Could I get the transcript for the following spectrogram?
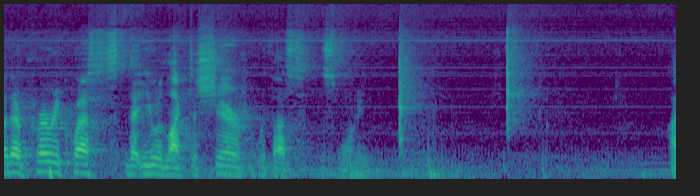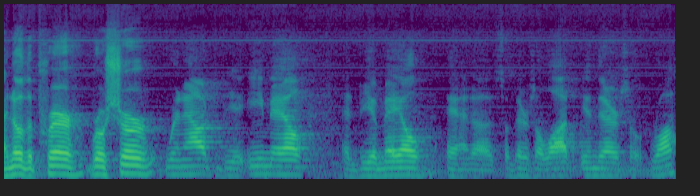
Are there prayer requests that you would like to share with us this morning? I know the prayer brochure went out via email and via mail, and uh, so there's a lot in there. So, Ross?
